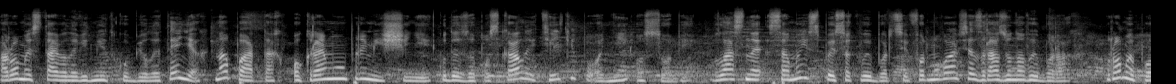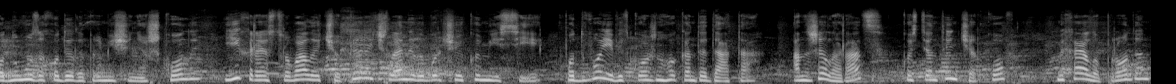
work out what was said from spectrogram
А роми ставили відмітку в бюлетенях на партах в окремому приміщенні, куди запускали тільки по одній особі. Власне, самий список виборців формувався зразу на виборах. Роми по одному заходили в приміщення школи. Їх реєстрували чотири члени виборчої комісії, по двоє від кожного кандидата. Анжела Рац, Костянтин Черков, Михайло Продан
